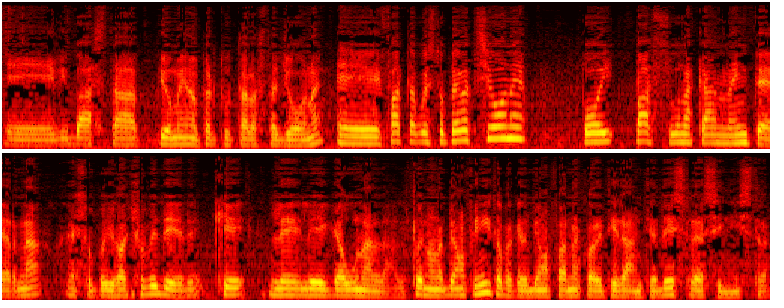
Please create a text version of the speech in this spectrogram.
e vi basta più o meno per tutta la stagione. E fatta questa operazione poi passo una canna interna, adesso poi vi faccio vedere, che le lega una all'altra. Poi non abbiamo finito perché dobbiamo farne ancora i tiranti a destra e a sinistra,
